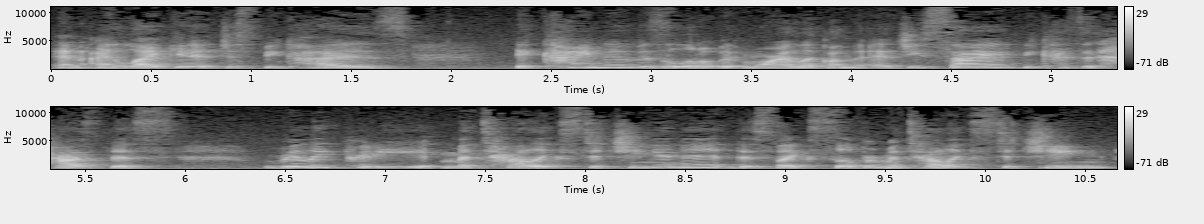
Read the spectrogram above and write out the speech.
and I like it just because it kind of is a little bit more like on the edgy side because it has this really pretty metallic stitching in it this like silver metallic stitching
